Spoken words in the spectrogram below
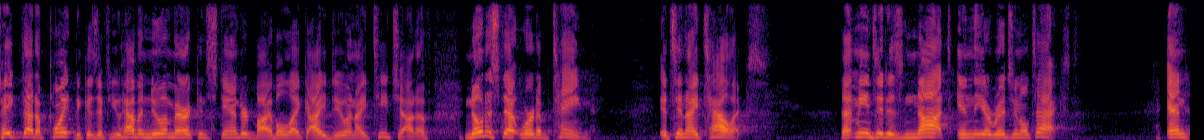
make that a point because if you have a New American Standard Bible like I do and I teach out of, notice that word obtain. It's in italics. That means it is not in the original text. And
